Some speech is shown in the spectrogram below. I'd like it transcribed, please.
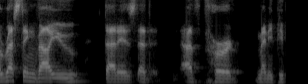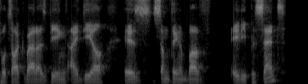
a resting value that is that I've heard many people talk about as being ideal is something above 80%.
